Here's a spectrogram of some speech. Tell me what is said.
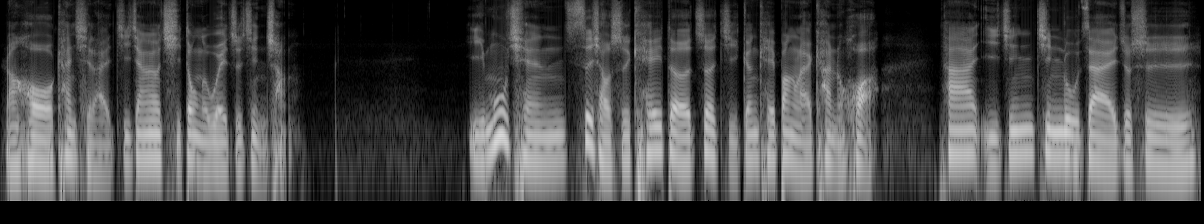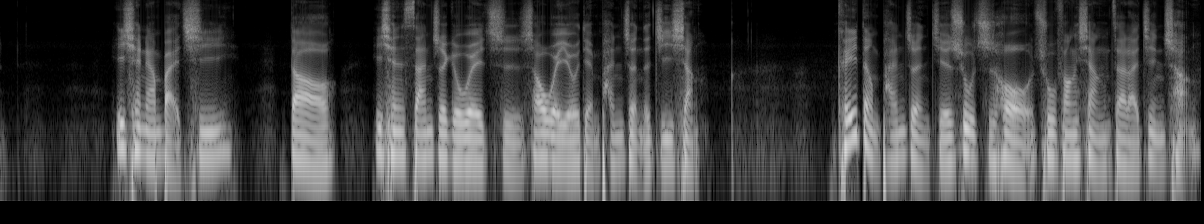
然后看起来即将要启动的位置进场。以目前四小时 K 的这几根 K 棒来看的话，它已经进入在就是一千两百七到一千三这个位置，稍微有点盘整的迹象。可以等盘整结束之后出方向再来进场，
